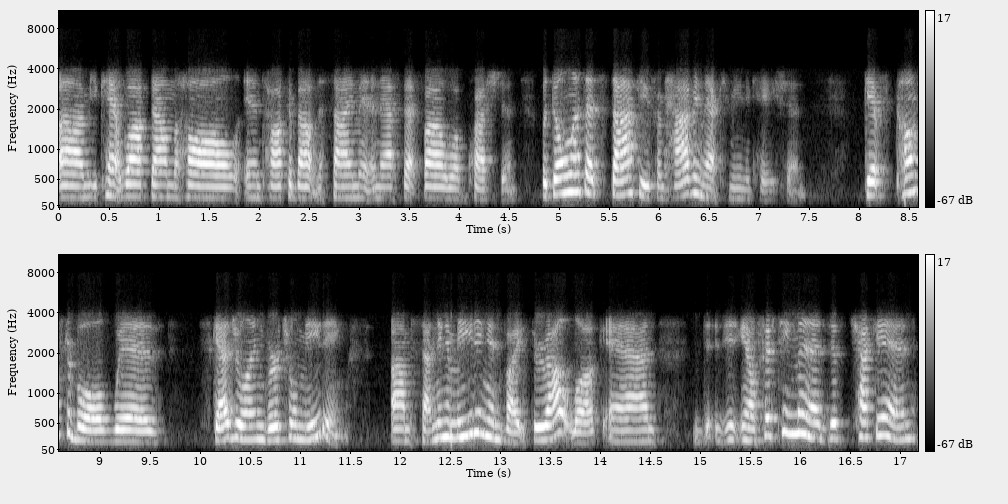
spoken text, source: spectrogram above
Um, you can't walk down the hall and talk about an assignment and ask that follow-up question. But don't let that stop you from having that communication. Get comfortable with scheduling virtual meetings, um, sending a meeting invite through Outlook and, you know, 15 minutes, just check in.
